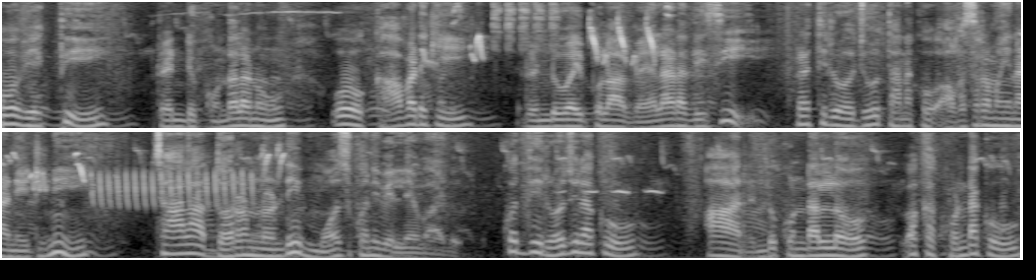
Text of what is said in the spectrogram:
ఓ వ్యక్తి రెండు కుండలను ఓ కావడికి రెండు వైపులా వేలాడదీసి ప్రతిరోజు తనకు అవసరమైన నీటిని చాలా దూరం నుండి మోసుకొని వెళ్ళేవాడు. కొద్ది రోజులకు ఆ రెండు కుండల్లో ఒక కుండకు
